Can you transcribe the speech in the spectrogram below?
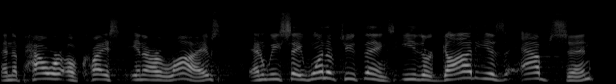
and the power of Christ in our lives. And we say one of two things either God is absent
